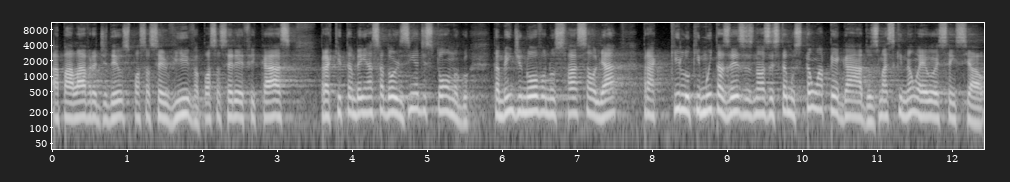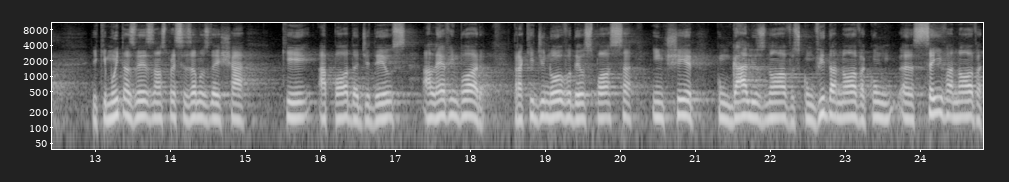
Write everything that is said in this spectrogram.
a palavra de Deus possa ser viva, possa ser eficaz, para que também essa dorzinha de estômago também de novo nos faça olhar para aquilo que muitas vezes nós estamos tão apegados, mas que não é o essencial e que muitas vezes nós precisamos deixar que a poda de Deus a leve embora, para que de novo Deus possa encher com galhos novos, com vida nova, com uh, seiva nova,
